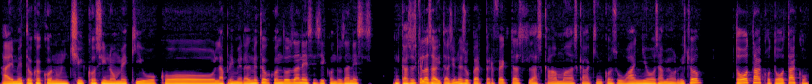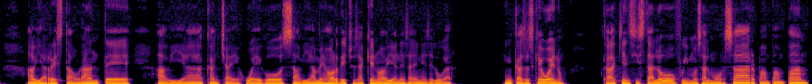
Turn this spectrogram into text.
Ahí me toca con un chico, si no me equivoco, la primera vez me tocó con dos daneses y con dos daneses. En caso es que las habitaciones súper perfectas, las camas, cada quien con su baño, o sea, mejor dicho, todo taco, todo taco. Había restaurante, había cancha de juegos, había, mejor dicho, o sea que no había en, ese lugar. En caso es que, bueno, cada quien se instaló, fuimos a almorzar, pam, pam, pam,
